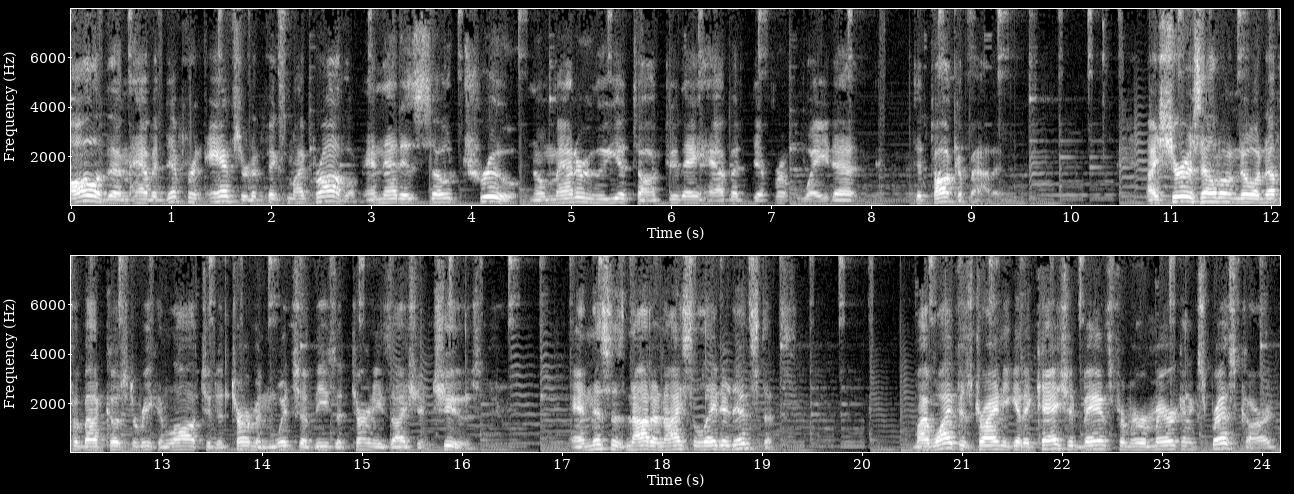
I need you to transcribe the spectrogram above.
All of them have a different answer to fix my problem. And that is so true. No matter who you talk to, they have a different way to, to talk about it. I sure as hell don't know enough about Costa Rican law to determine which of these attorneys I should choose. And this is not an isolated instance. My wife is trying to get a cash advance from her American Express card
